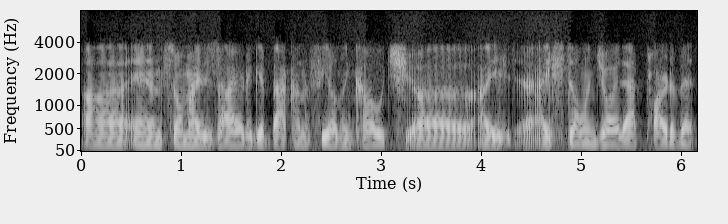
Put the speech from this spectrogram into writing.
Uh, and so my desire to get back on the field and coach, uh, I I still enjoy that part of it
